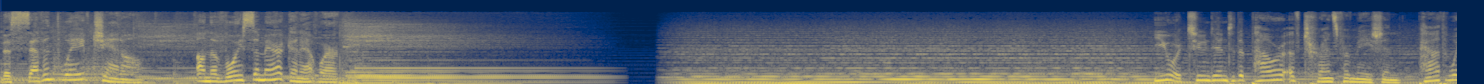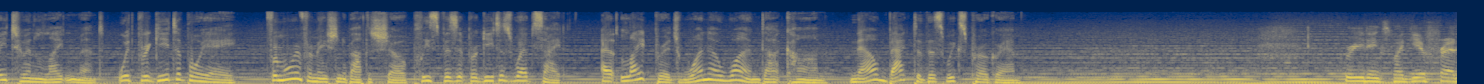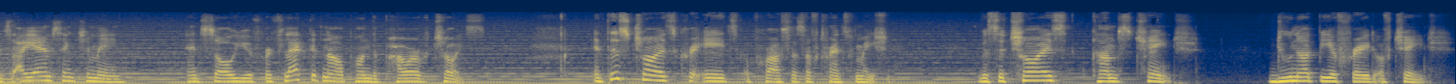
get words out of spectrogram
The Seventh Wave Channel on the Voice America Network. You are tuned in to the power of transformation, Pathway to Enlightenment with Brigitte Boyer. For more information about the show, please visit Brigitte's website at lightbridge101.com. Now back to this week's program. Greetings, my dear friends. I am Saint Germain, and so you've reflected now upon the power of choice. And this choice creates a process of transformation. With the choice comes change. Do not be afraid of change.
